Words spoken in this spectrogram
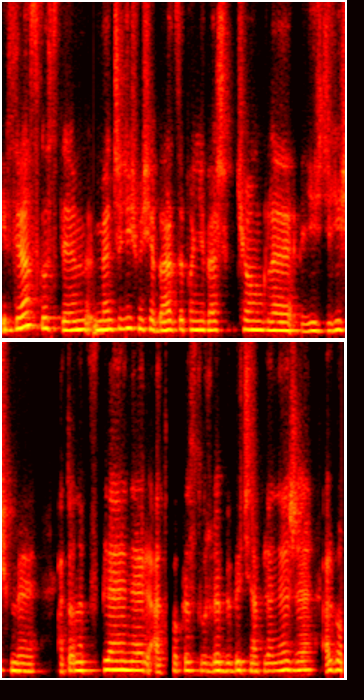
I w związku z tym męczyliśmy się bardzo, ponieważ ciągle jeździliśmy, a to w plener, a to po prostu, żeby być na plenerze, albo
